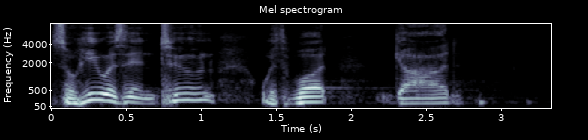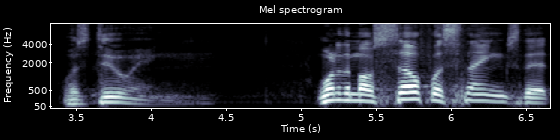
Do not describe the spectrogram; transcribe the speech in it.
So he was in tune with what God was doing. One of the most selfless things that,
